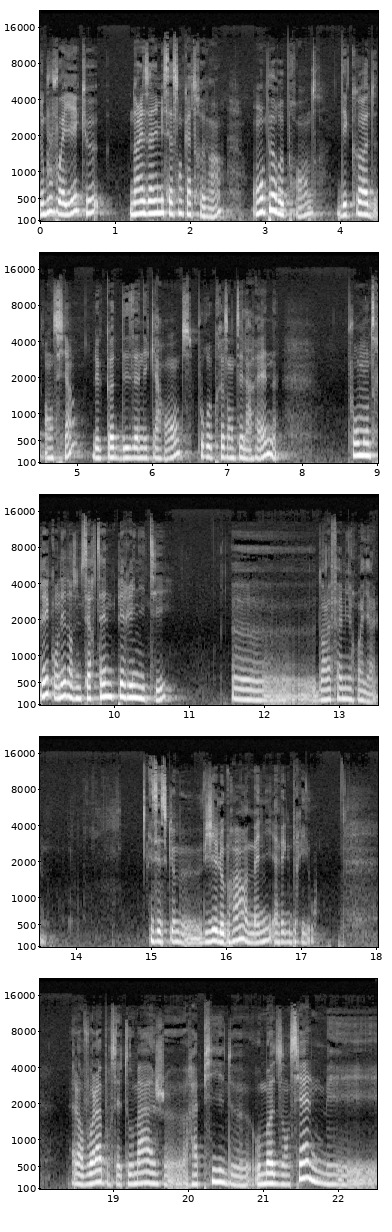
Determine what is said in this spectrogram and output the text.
Donc vous voyez que dans les années 1780, on peut reprendre des codes anciens, le code des années 40, pour représenter la reine, pour montrer qu'on est dans une certaine pérennité euh, dans la famille royale. Et c'est ce que Vigée Lebrun manie avec brio. Alors voilà pour cet hommage euh, rapide aux modes anciennes, mais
